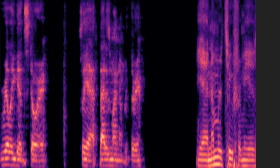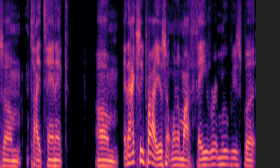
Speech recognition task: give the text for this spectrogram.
really good story. So yeah, that is my number three. Yeah, number two for me is um Titanic. Um, it actually probably isn't one of my favorite movies, but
